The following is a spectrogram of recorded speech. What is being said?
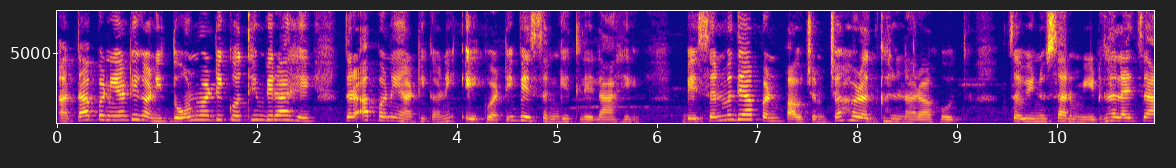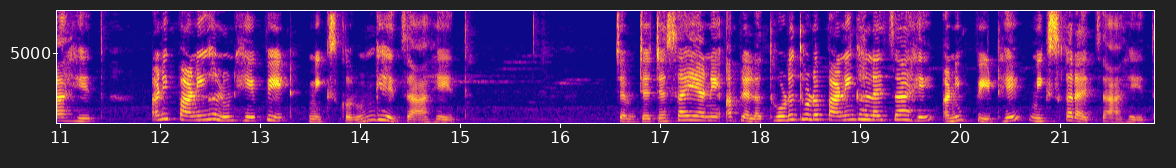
आता आपण या ठिकाणी दोन वाटी कोथिंबीर आहे तर आपण या ठिकाणी एक वाटी बेसन घेतलेलं आहे. बेसनमध्ये आपण पाव चमचा हळद घालणार आहोत. चवीनुसार मीठ घालायचं आहेत आणि पाणी घालून हे पीठ मिक्स करून घ्यायचं आहेत चमच्याच्या साह्याने आपल्याला थोडं थोडं पाणी घालायचं आहे आणि पीठ हे मिक्स करायचं आहेत.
